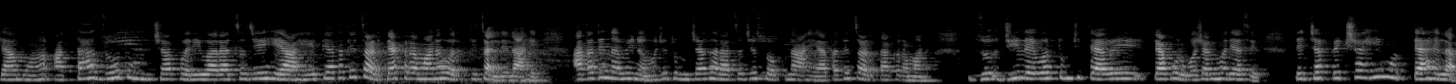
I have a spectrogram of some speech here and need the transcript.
त्यामुळं आता जो तुमच्या परिवाराचं जे हे आहे ते आता ते चढत्या क्रमानं वरती चाललेलं आहे. आता ते नवीन म्हणजे तुमच्या घराचं जे स्वप्न आहे आता ते चढता क्रमानं. जो जी लेवल तुमची त्यावेळी त्या पूर्वजांमध्ये असेल त्याच्यापेक्षाही मोठ्या ह्याला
